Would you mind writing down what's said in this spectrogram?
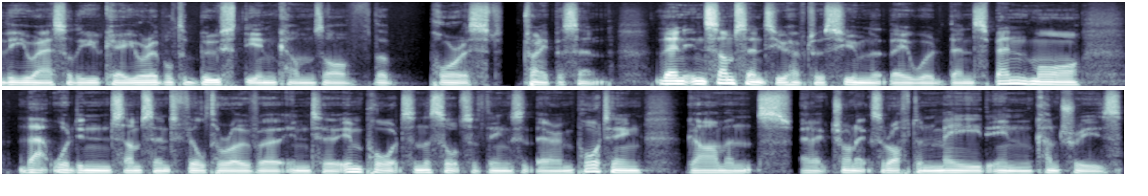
the US or the UK, you were able to boost the incomes of the poorest 20%. Then, in some sense, you have to assume that they would then spend more. that would, in some sense, filter over into imports and the sorts of things that they're importing. Garments, electronics are often made in countries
